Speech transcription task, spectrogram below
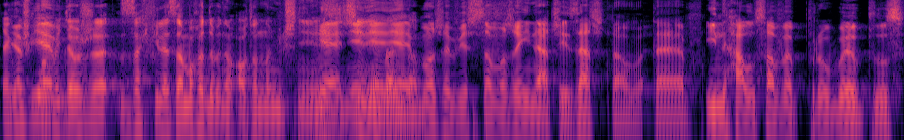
jakbyś ja powiedział, że za chwilę samochody będą autonomicznie jeździć. Nie, nie, nie, nie, nie. może wiesz co, może inaczej, zaczną. Te in-house'owe próby plus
